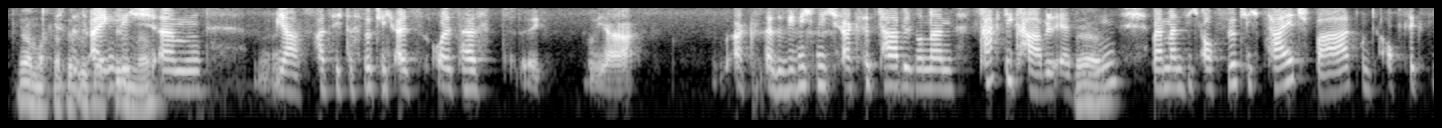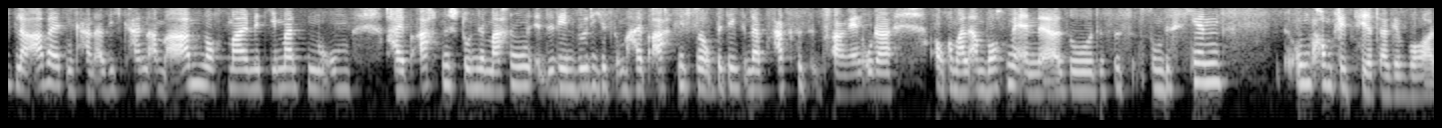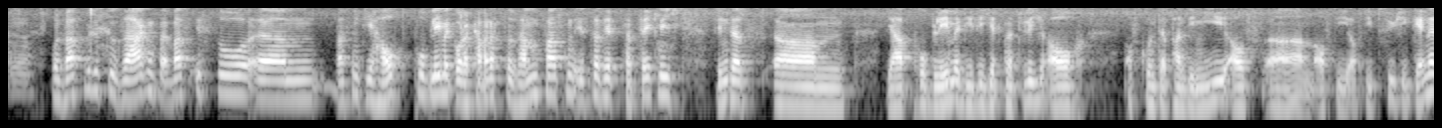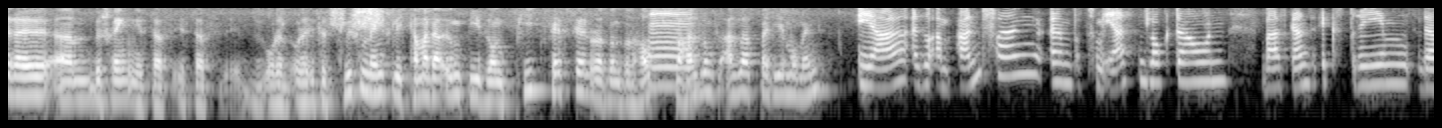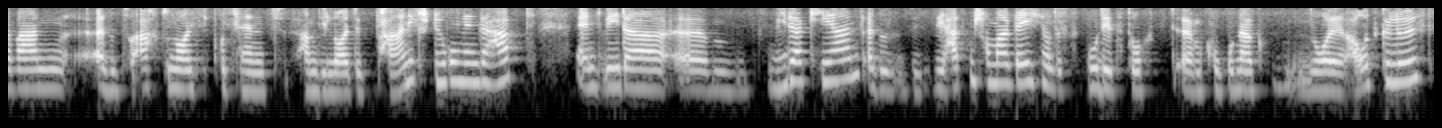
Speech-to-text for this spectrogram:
ja, macht das ist es eigentlich, Sinn, ne? ähm, ja, hat sich das wirklich als äußerst äh, ja, also wie nicht, nicht akzeptabel, sondern praktikabel erwiesen, ja. weil man sich auch wirklich Zeit spart und auch flexibler arbeiten kann. Also ich kann am Abend noch mal mit jemandem um halb acht eine Stunde machen, den würde ich jetzt um halb acht nicht mehr unbedingt in der Praxis empfangen oder auch mal am Wochenende. Also das ist so ein bisschen unkomplizierter geworden. Und was würdest du sagen, was ist so, ähm, was sind die Hauptprobleme oder kann man das zusammenfassen? Ist das jetzt tatsächlich, sind das ähm, ja, Probleme, die sich jetzt natürlich auch aufgrund der Pandemie auf, ähm, auf, die, auf die Psyche generell ähm, beschränken? Ist das, ist das, oder, oder ist es zwischenmenschlich? Kann man da irgendwie so einen Peak feststellen oder so, so einen Hauptbehandlungsanlass bei dir im Moment? Ja, also am Anfang, ähm, zum ersten Lockdown, war es ganz extrem. Da waren also zu 98 Prozent haben die Leute Panikstörungen gehabt entweder ähm, wiederkehrend, also sie hatten schon mal welche und das wurde jetzt durch ähm, Corona neu ausgelöst,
